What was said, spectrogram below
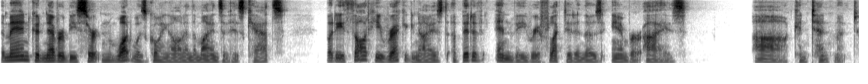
The man could never be certain what was going on in the minds of his cats, but he thought he recognized a bit of envy reflected in those amber eyes. Ah, contentment!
